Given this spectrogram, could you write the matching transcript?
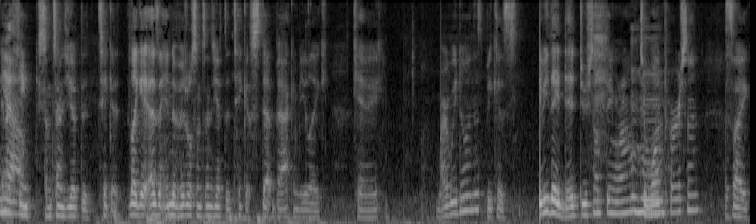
And I think sometimes you have to take a like as an individual sometimes you have to take a step back and be like okay why are we doing this? Because maybe they did do something wrong to Mhm. one person. It's like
